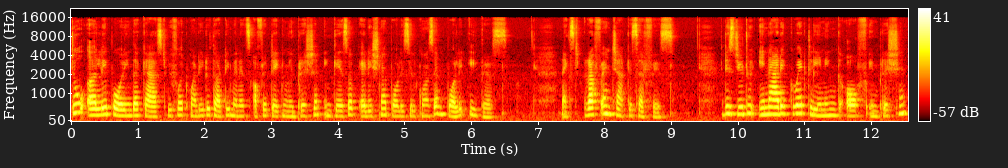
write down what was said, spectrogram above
Too early pouring the cast before 20 to 30 minutes after taking impression in case of additional polysilicones and polyethers. Next, rough and chalky surface. It is due to inadequate cleaning of impression,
